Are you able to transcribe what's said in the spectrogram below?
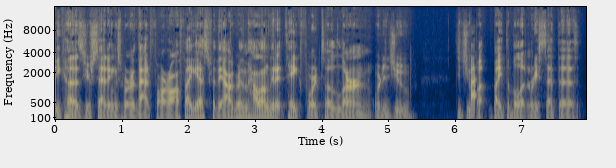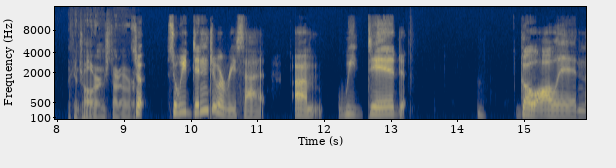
because your settings were that far off, I guess, for the algorithm. How long did it take for it to learn? Or did you did you Uh, bite the bullet and reset the, the controller and start over? So- So we didn't do a reset. Um, we did go all in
